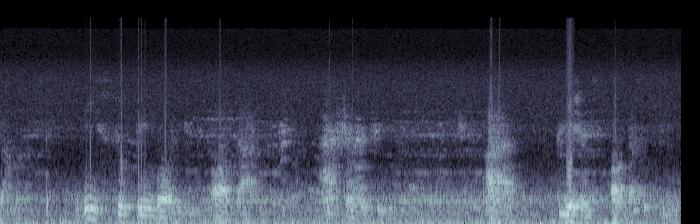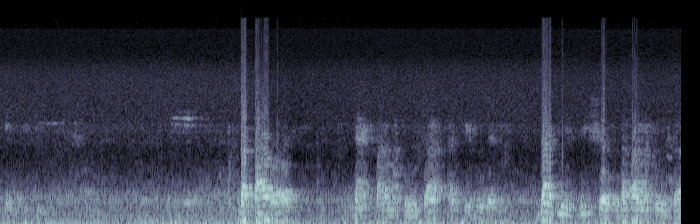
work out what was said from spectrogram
drama, these supreme bodies of the jurisdiction the Paramapurusha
